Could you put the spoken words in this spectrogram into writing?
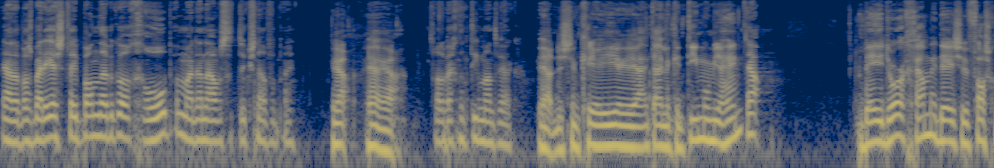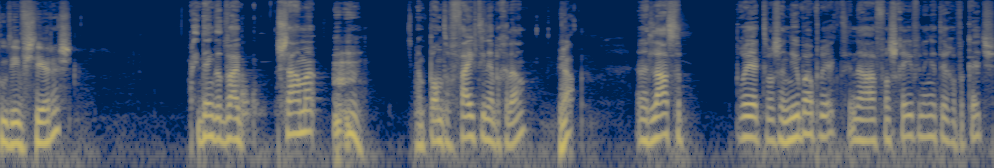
Ja, dat was bij de eerste twee panden heb ik wel geholpen, maar daarna was het natuurlijk snel voorbij. Ja, ja, ja. We hadden echt een team aan het werk. Ja, dus dan creëer je uiteindelijk een team om je heen. Ja. Ben je doorgegaan met deze vastgoedinvesteerders? Ik denk dat wij samen een pand of 15 hebben gedaan. Ja. En het laatste project was een nieuwbouwproject in de haven van Scheveningen tegenover Catch.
